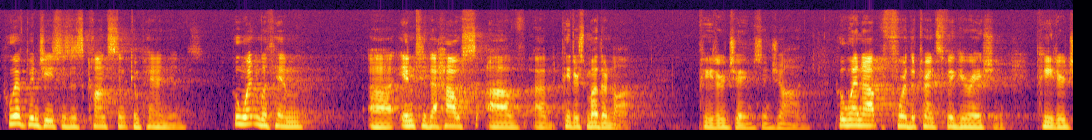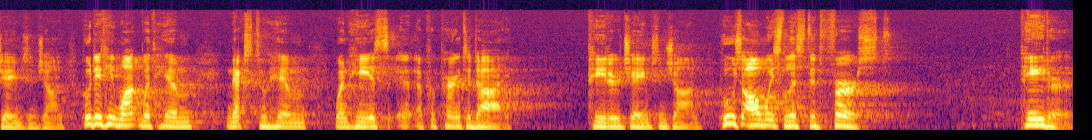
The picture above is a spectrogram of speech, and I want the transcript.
who have been Jesus' constant companions? Who went with him uh, into the house of uh, Peter's mother in law? Peter, James, and John. Who went up for the transfiguration? Peter, James, and John. Who did he want with him next to him when he is uh, preparing to die? Peter, James, and John. Who's always listed first? Peter.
